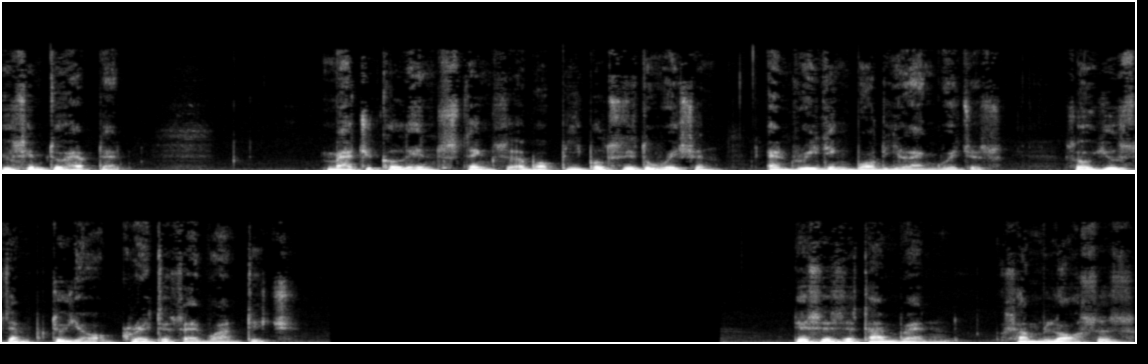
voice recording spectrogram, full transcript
You seem to have that magical instincts about people's situation and reading body languages. So use them to your greatest advantage. This is the time when some losses,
